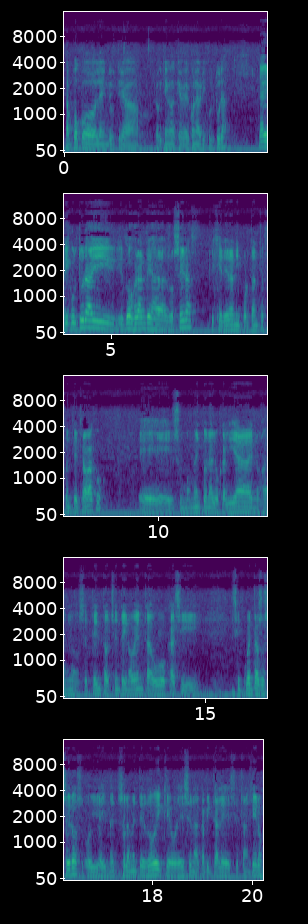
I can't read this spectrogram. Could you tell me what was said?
Tampoco la industria, lo que tenga que ver con la agricultura. La agricultura hay dos grandes arroceras que generan importantes fuentes de trabajo. Eh, en su momento en la localidad, en los años 70, 80 y 90, hubo casi 50 arroceros. Hoy hay solamente dos que obedecen a capitales extranjeros,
